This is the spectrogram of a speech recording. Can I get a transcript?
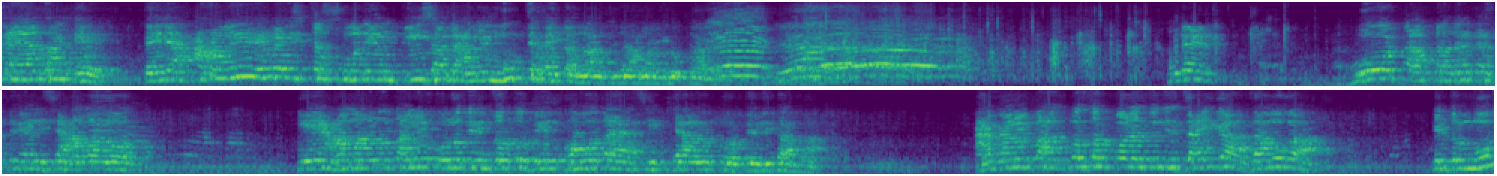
খায়া থাকে, তাহলে আমি এবার সময় এমপি হিসাবে আমি মুক্তি খাইতাম না যদি আমার লোক ভোট আপনাদের কাছ থেকে আমানত। আমানত আমি কোনোদিন যতদিন ক্ষমতায় আছি খেয়াল করতে দিতাম না। আগামী পাঁচ বছর পরে যদি জায়গা জামুগা, কিন্তু মুখ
